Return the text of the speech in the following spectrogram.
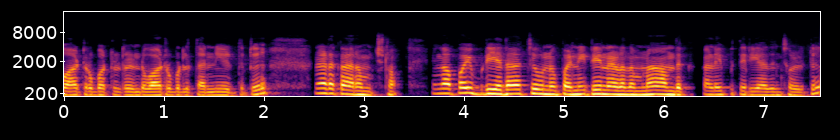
வாட்டர் பாட்டில் ரெண்டு வாட்டர் பாட்டில் தண்ணி எடுத்துகிட்டு நடக்க ஆரம்பிச்சிட்டோம். எங்கள் அப்பா இப்படி ஏதாச்சும் ஒன்று பண்ணிகிட்டே நடந்தோம்னா அந்த களைப்பு தெரியாதுன்னு சொல்லிட்டு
